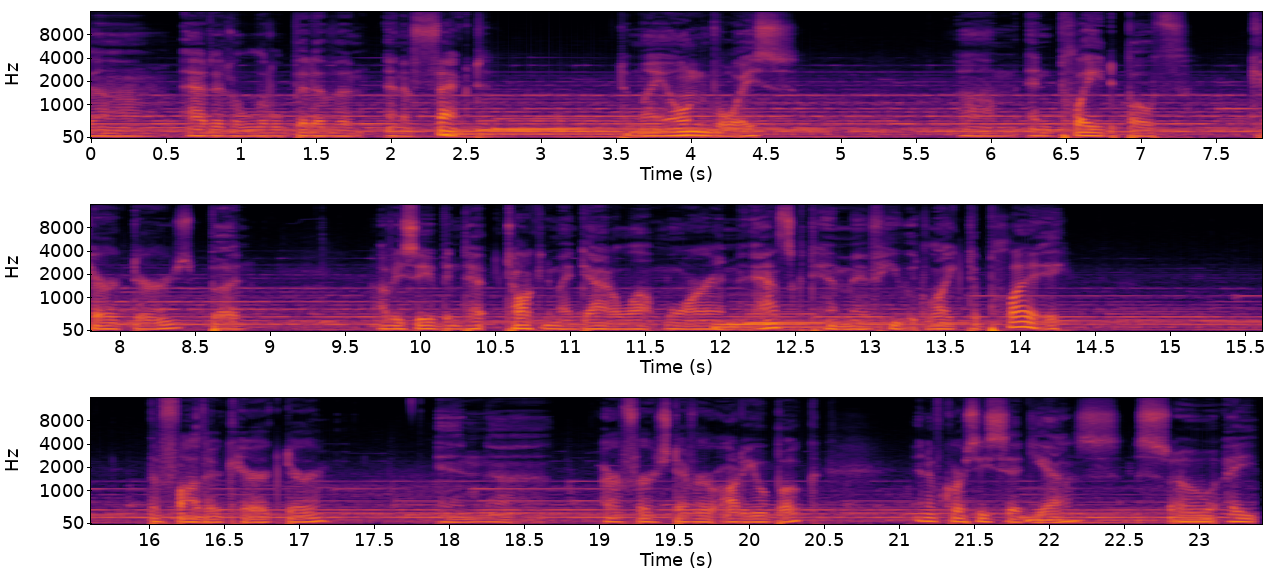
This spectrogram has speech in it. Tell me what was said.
uh, added a little bit of an, an effect to my own voice um, and played both characters, but obviously I've been t- talking to my dad a lot more and asked him if he would like to play the father character our first ever audiobook. And of course, he said yes. So I,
